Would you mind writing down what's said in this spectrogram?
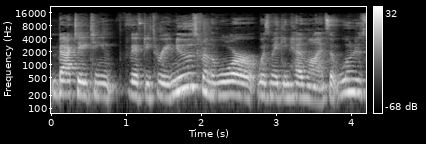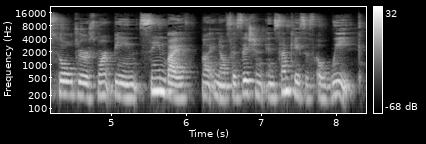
Back to 1853, news from the war was making headlines that wounded soldiers weren't being seen by you know physician in some cases a week.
